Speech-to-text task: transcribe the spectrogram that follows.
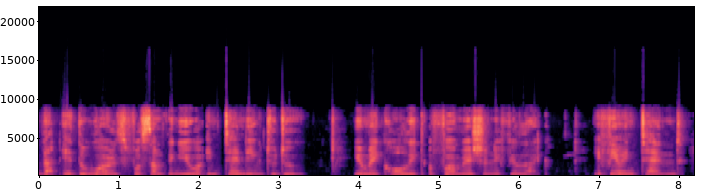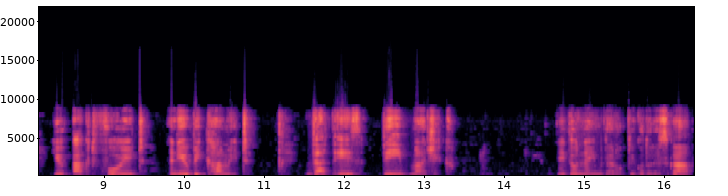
That is the words for something you are intending to do. You may call it affirmation if you like. If you intend, you act for it and you become it. That is the magic. どんな意味だろうということですが、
